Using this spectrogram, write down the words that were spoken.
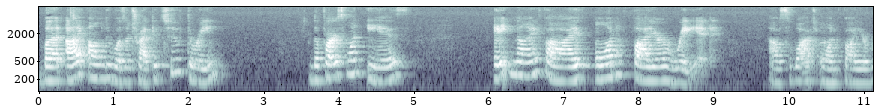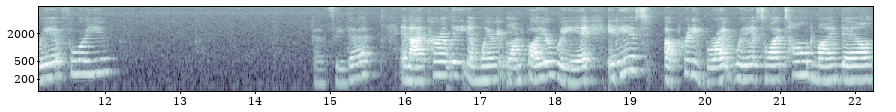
but I only was attracted to three. The first one is 895 On Fire Red. I'll swatch On Fire Red for you. Can see that? And I currently am wearing On Fire Red. It is a pretty bright red, so I toned mine down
